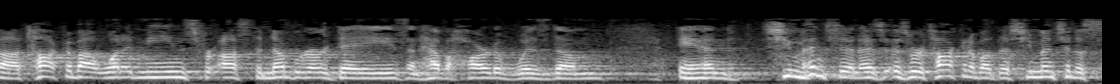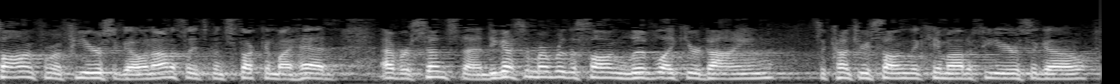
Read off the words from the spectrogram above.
uh, talk about what it means for us to number our days and have a heart of wisdom. And she mentioned, as, as we were talking about this, she mentioned a song from a few years ago, and honestly, it's been stuck in my head ever since then. Do you guys remember the song "Live Like You're Dying"? It's a country song that came out a few years ago.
